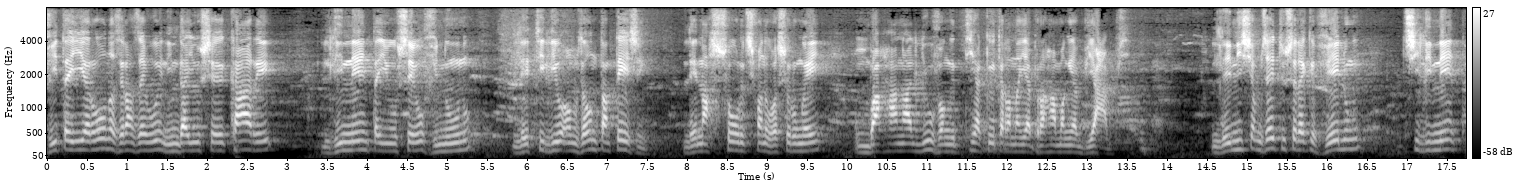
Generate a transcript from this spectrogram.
vita iarona ze raha zay hoe ninday ose ary linenta ioseo vinono le ty lio amizao ntanteziny le nasorytsy fanaova sorogney mba hanaliovany ty hakeo itarana abrahama ny abyaby le nisy amizay tyosy raiky velony tsy lineta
